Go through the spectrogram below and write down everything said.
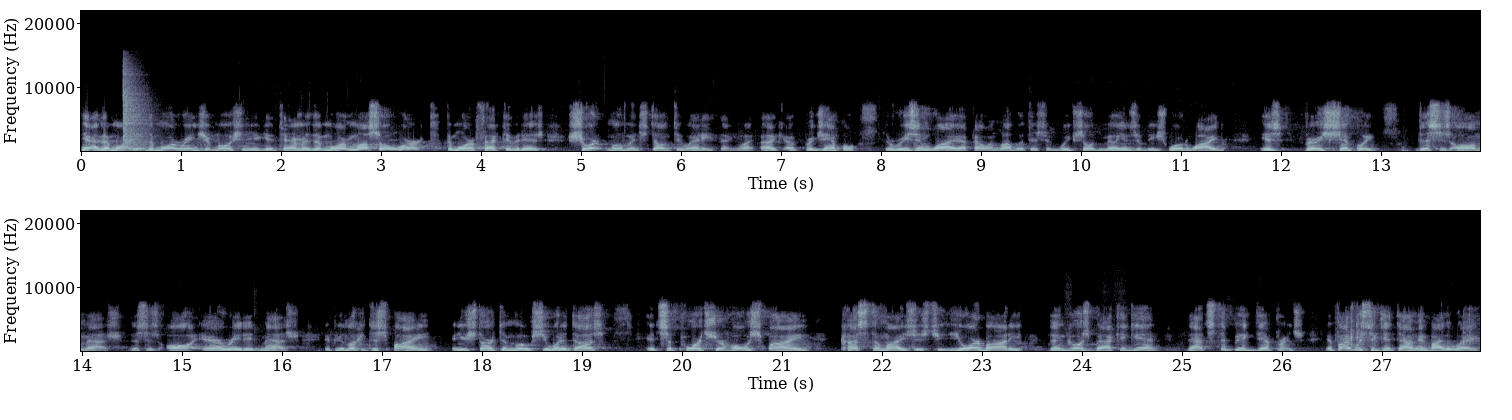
Yeah, the more the more range of motion you get, Tamara, the more muscle worked, the more effective it is. Short movements don't do anything. Like, like uh, for example, the reason why I fell in love with this, and we've sold millions of these worldwide, is very simply, this is all mesh. This is all aerated mesh. If you look at the spine and you start to move, see what it does? It supports your whole spine, customizes to your body, then goes back again. That's the big difference. If I was to get down, and by the way,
